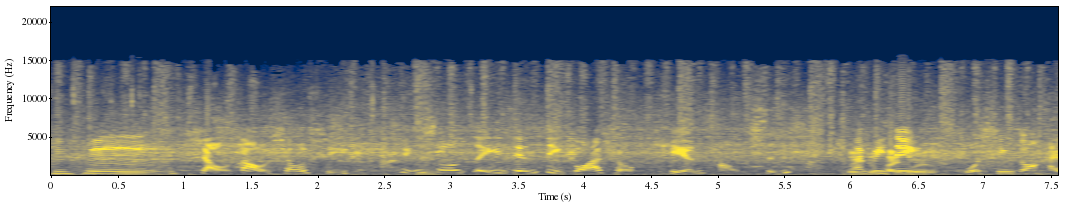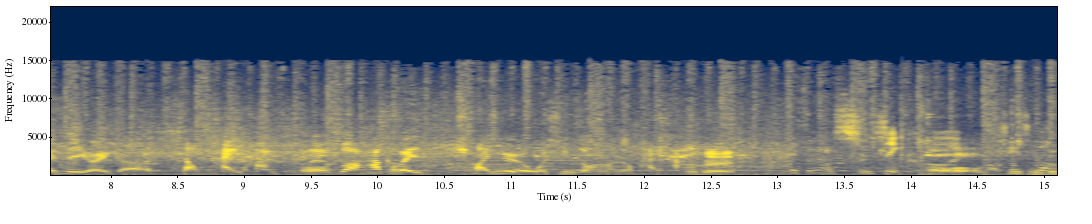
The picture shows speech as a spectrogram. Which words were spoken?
哼 哼，小道消息，听说这一间地瓜球甜好吃，所以但毕竟我心中还是有一个小排行，所以不知道它可不可以穿越我心中的那个排行。OK，哎，真的有十几颗一共二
